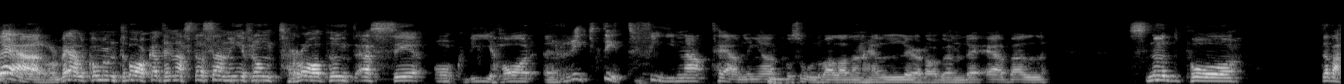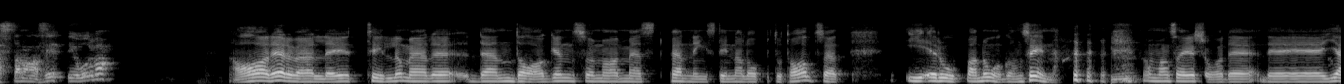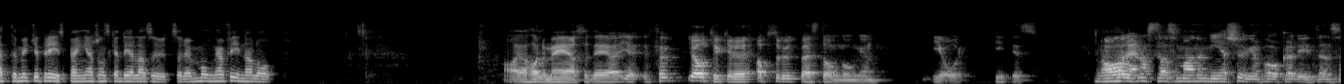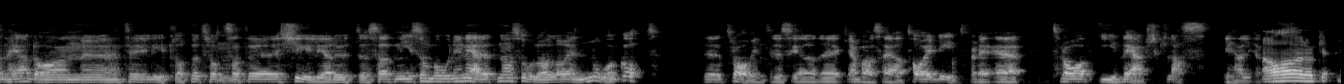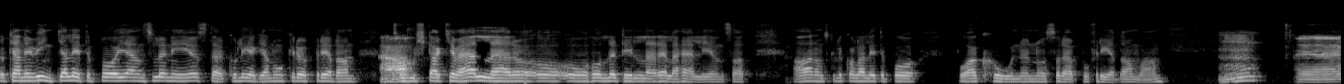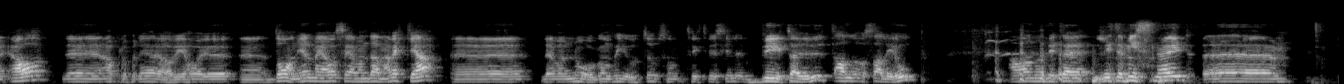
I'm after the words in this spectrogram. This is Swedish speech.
Sådär, välkommen tillbaka till nästa sändning från trav.se och vi har riktigt fina tävlingar på Solvalla den här lördagen. Det är väl snudd på det bästa man har sett i år va? Ja, det är det väl. Det är till och med den dagen som har mest penningstinna lopp totalt sett i Europa någonsin. Mm. Om man säger så. Det, det är jättemycket prispengar som ska delas ut så det är många fina lopp. Ja, jag håller med. Alltså det, för jag tycker det är absolut bästa omgången i år hittills. Ja, det är nästan som man är mer sugen på att åka dit en sån här dag än eh, till Elitloppet trots mm. att det är kyligare ute. Så att ni som bor i närheten av Solvalla och är något eh, travintresserade kan jag bara säga ta er dit för det är trav i världsklass i helgen. Ja, då, då kan ni vinka lite på Jens Lunnéus där. Kollegan åker upp redan ja. torsdag kväll här och, och, och, håller till där hela helgen. Så att ja, de skulle kolla lite på, på auktionen och sådär på fredagen va? Mm. Eh, ja, eh, apropå det ja, vi har ju eh, Daniel med oss även denna vecka. Eh, det var någon på Youtube som tyckte vi skulle byta ut all, oss allihop. Han var nog lite, lite missnöjd eh,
